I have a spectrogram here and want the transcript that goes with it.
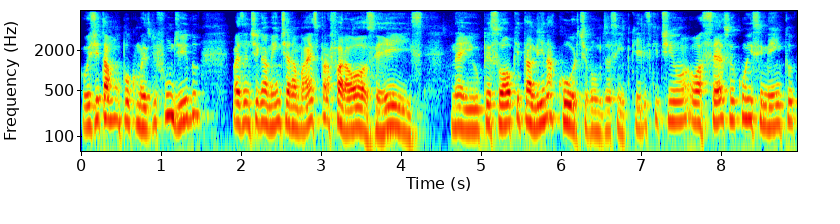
Hoje está um pouco mais difundido, mas antigamente era mais para faraós, reis, né, e o pessoal que está ali na corte, vamos dizer assim, porque eles que tinham o acesso ao conhecimento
